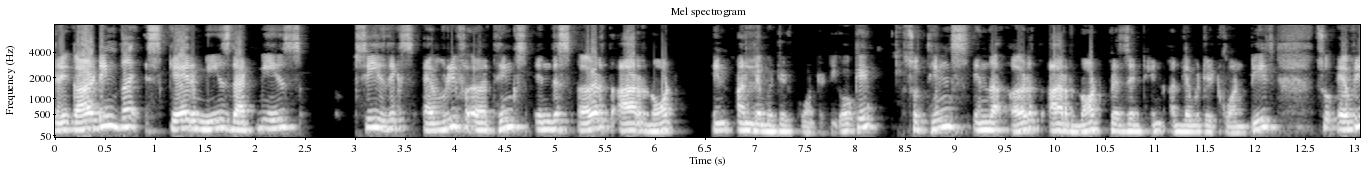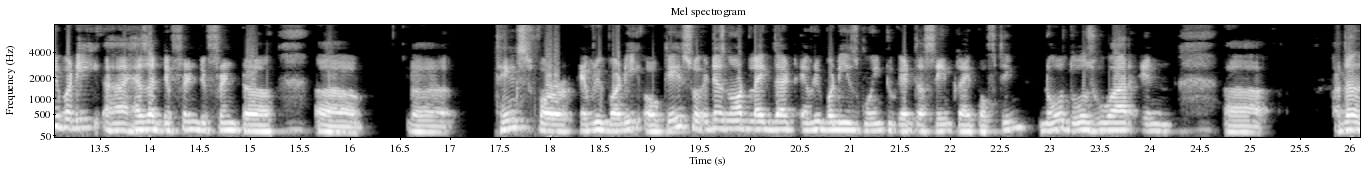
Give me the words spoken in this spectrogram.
regarding the scare means that means see this every uh, things in this earth are not in unlimited quantity okay? So things in the earth are not present in unlimited quantities. So everybody uh, has a different different uh, uh, things for everybody okay? So it is not like that everybody is going to get the same type of thing. No those who are in uh, other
